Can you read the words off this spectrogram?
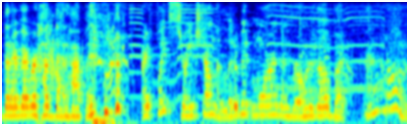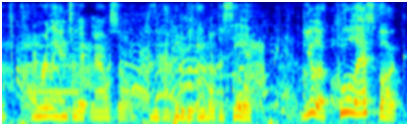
that I've ever had that happen. I've played Strangetown a little bit more than Veronaville, but I don't know. I'm really into it now, so I'm happy to be able to see it. You look cool as fuck.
